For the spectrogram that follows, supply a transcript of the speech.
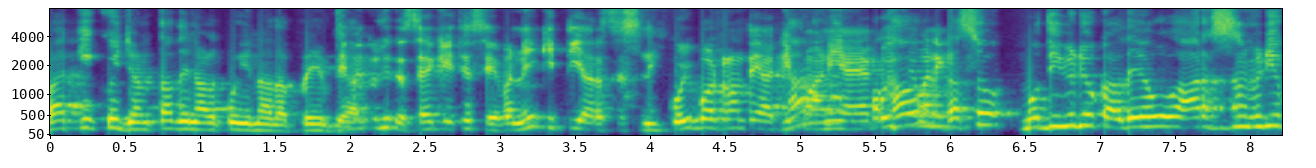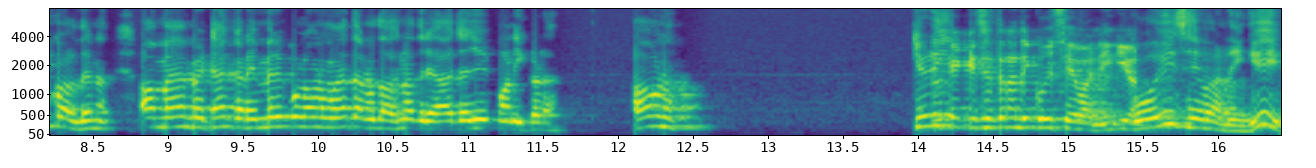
ਬਾਕੀ ਕੋਈ ਜਨਤਾ ਦੇ ਨਾਲ ਕੋਈ ਇਹਨਾਂ ਦਾ ਪ੍ਰੇਮ ਪਿਆਰ। ਜਿਵੇਂ ਤੁਸੀਂ ਦੱਸਿਆ ਕਿ ਇੱਥੇ ਸੇਵਾ ਨਹੀਂ ਕੀਤੀ ਆਰਐਸਐਸ ਨੇ ਕੋਈ ਬਾਰਡਰਾਂ ਤੇ ਆ ਕੇ ਪਾਣੀ ਆਇਆ ਕੋਈ ਸੇਵਾ ਨਹੀਂ ਦੱਸੋ ਮੋਦੀ ਵੀਡੀਓ ਕਾਲ ਦੇ ਉਹ ਆਰਐਸਐਸ ਨੂੰ ਵੀਡੀਓ ਕਾਲ ਦੇਣ ਆ ਮੈਂ ਬੈਠਾ ਕਰੇ ਮੇਰੇ ਕੋਲ ਹੁਣ ਮੈਂ ਤੁਹਾਨੂੰ ਦੱਸਣਾ ਦਰਿਆ ਅਜੇ ਪਾਣੀ ਖੜਾ। ਆ ਹੁਣ ਕਿ ਕਿਹੜੀ ਕਿਸੇ ਤਰ੍ਹਾਂ ਦੀ ਕੋਈ ਸੇਵਾ ਨਹੀਂ ਕੀਤੀ ਕੋਈ ਸੇਵਾ ਨਹੀਂ ਗਈ।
